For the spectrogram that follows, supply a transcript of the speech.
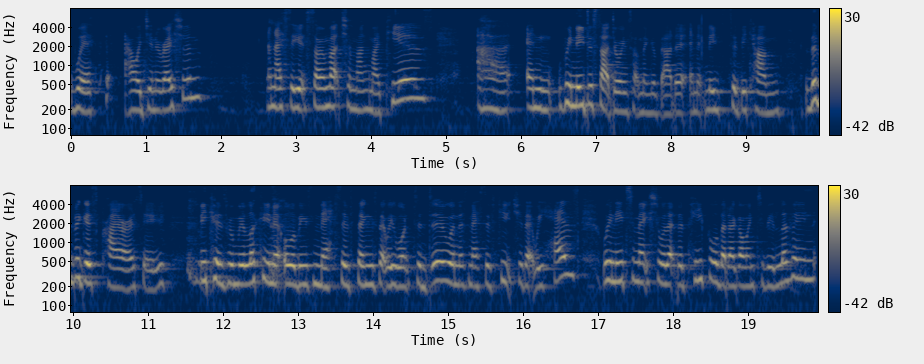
with our generation, and I see it so much among my peers uh, and we need to start doing something about it and it needs to become the biggest priority because when we're looking at all these massive things that we want to do and this massive future that we have, we need to make sure that the people that are going to be living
